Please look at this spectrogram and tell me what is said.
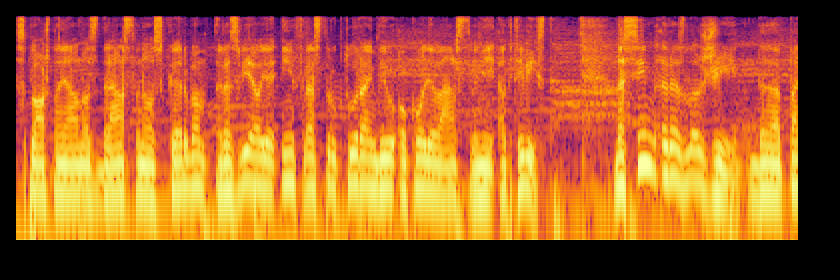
splošno javno zdravstveno oskrbo, razvijal je infrastrukturo in bil okoljevarstveni aktivist. Nasim razloži, da pa,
